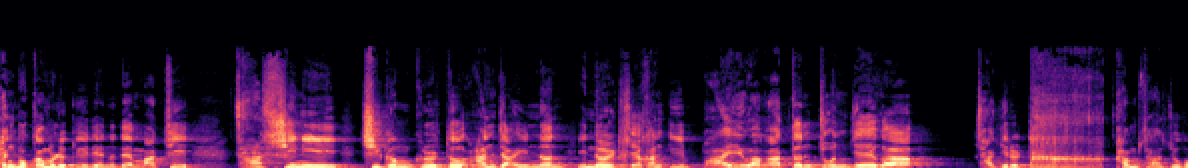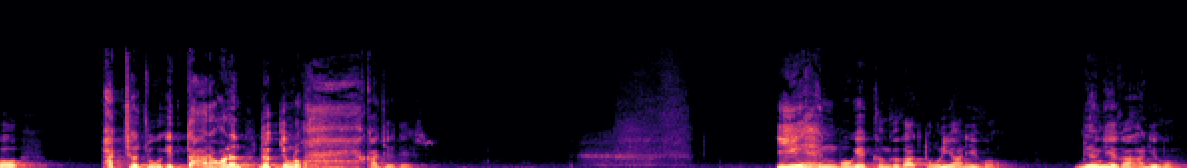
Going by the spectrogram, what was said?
행복감을 느끼게 됐는데 마치 자신이 지금 걸터 앉아 있는 이 널찍한 이 바위와 같은 존재가 자기를 다 감싸주고 받쳐주고 있다라고 하는 느낌을 확 가지게 됐어요. 이 행복의 근거가 돈이 아니고 명예가 아니고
